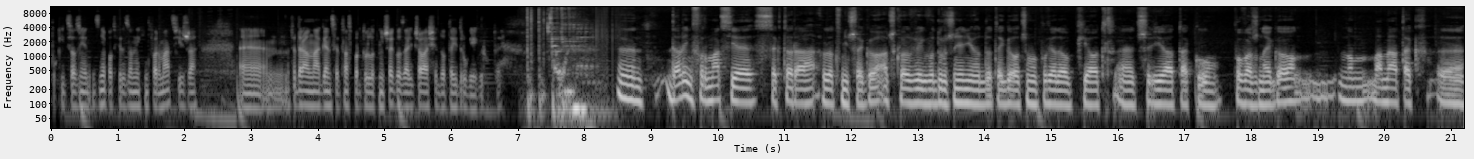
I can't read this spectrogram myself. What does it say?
póki co z, nie, z niepotwierdzonych informacji, że e, Federalna Agencja Transportu Lotniczego zaliczała się do tej drugiej grupy. E, dalej informacje z sektora lotniczego, aczkolwiek w odróżnieniu do tego, o czym opowiadał Piotr, e, czyli ataku poważnego, no, mamy atak e,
